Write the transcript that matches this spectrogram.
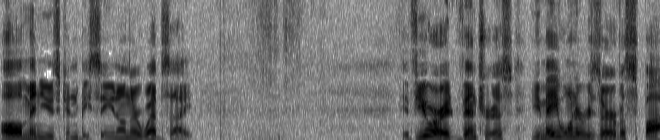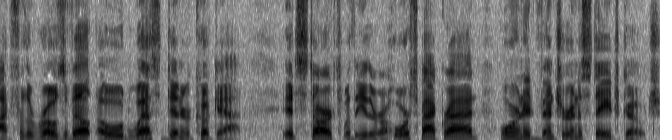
All menus can be seen on their website. If you are adventurous, you may want to reserve a spot for the Roosevelt Old West Dinner Cookout. It starts with either a horseback ride or an adventure in a stagecoach.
